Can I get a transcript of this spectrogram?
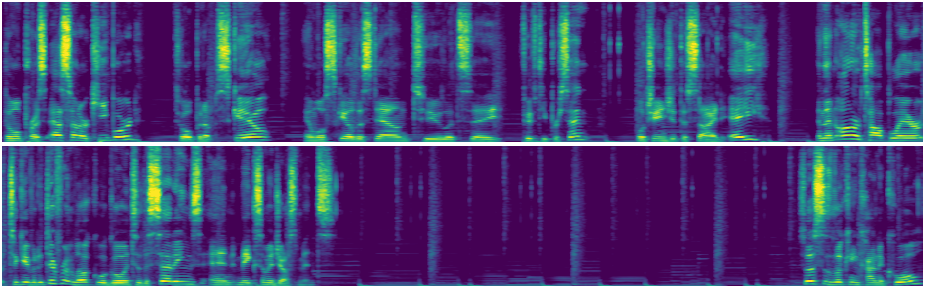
Then we'll press S on our keyboard to open up Scale, and we'll scale this down to, let's say, 50%. We'll change it to side A, and then on our top layer, to give it a different look, we'll go into the settings and make some adjustments. So this is looking kind of cool.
